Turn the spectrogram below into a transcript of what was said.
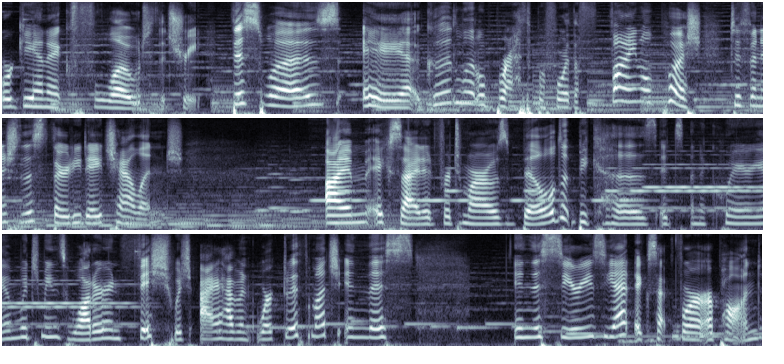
organic flow to the tree. This was a good little breath before the final push to finish this 30-day challenge. I'm excited for tomorrow's build because it's an aquarium, which means water and fish, which I haven't worked with much in this in this series yet, except for our pond.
